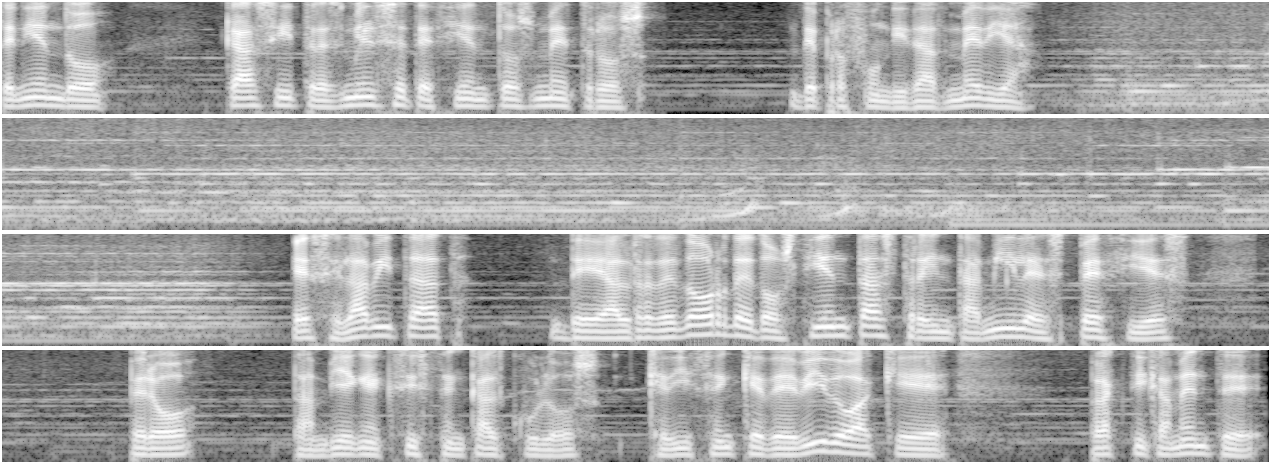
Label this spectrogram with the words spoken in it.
teniendo casi 3.700 metros de profundidad media. Es el hábitat de alrededor de 230.000 especies, pero también existen cálculos que dicen que debido a que prácticamente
